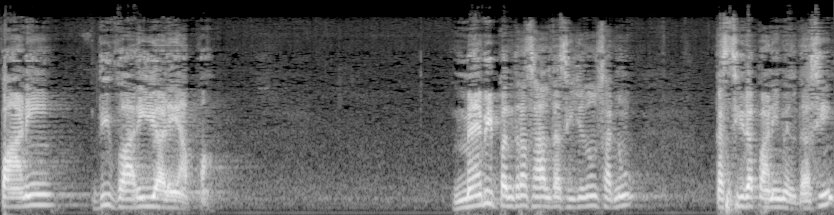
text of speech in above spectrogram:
ਪਾਣੀ ਦੀ ਵਾਰੀ ਵਾਲੇ ਆਂ ਆਪਾਂ। ਮੈਂ ਵੀ 15 ਸਾਲ ਦਾ ਸੀ ਜਦੋਂ ਸਾਨੂੰ ਕੱਸੀ ਦਾ ਪਾਣੀ ਮਿਲਦਾ ਸੀ।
